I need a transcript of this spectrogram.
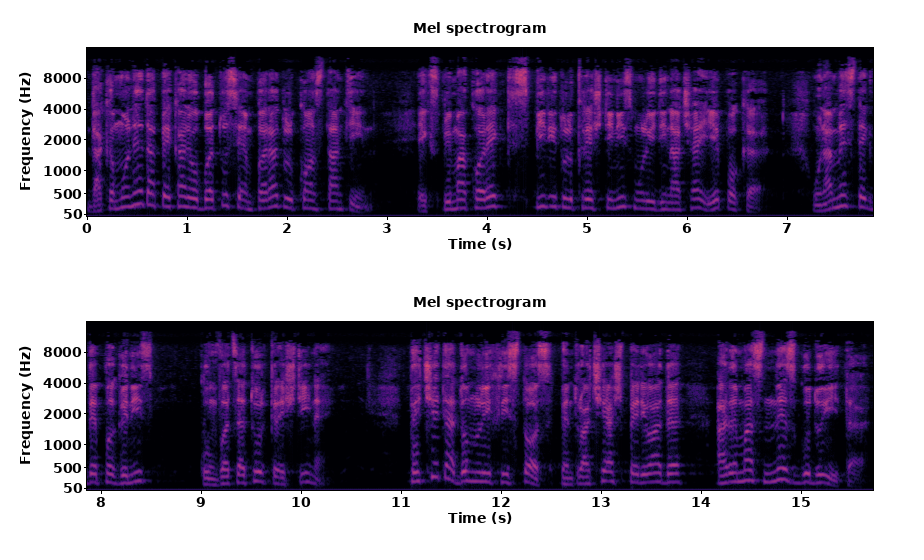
Dacă moneda pe care o bătuse împăratul Constantin exprima corect spiritul creștinismului din acea epocă, un amestec de păgânism cu învățături creștine, Pecetea Domnului Hristos pentru aceeași perioadă a rămas nezguduită,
